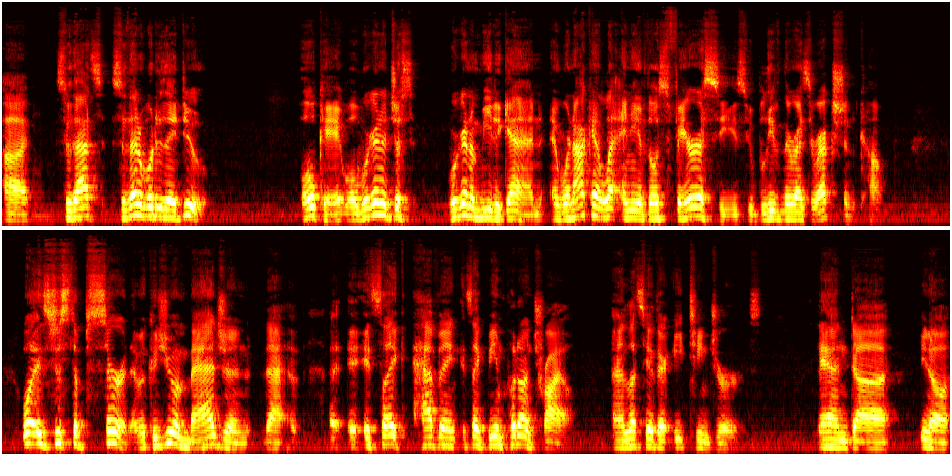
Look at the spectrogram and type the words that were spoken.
Uh, so that's so then what do they do? Okay, well, we're gonna just we're gonna meet again, and we're not gonna let any of those Pharisees who believe in the resurrection come. Well, it's just absurd. I mean, could you imagine that? Uh, it's like having it's like being put on trial, and let's say there are 18 jurors, and uh, you know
